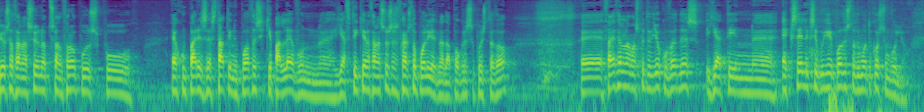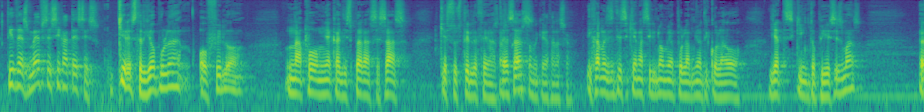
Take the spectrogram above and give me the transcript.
Ο κ. Αθανασίου είναι από τους ανθρώπους που έχουν πάρει ζεστά την υπόθεση και παλεύουν ε, για αυτή. Κύριε Αθανασίου, σας ευχαριστώ πολύ για την ανταπόκριση που είστε εδώ. Ε, θα ήθελα να μας πείτε δύο κουβέντες για την ε, εξέλιξη που είχε υπόθεση στο Δημοτικό Συμβούλιο. Τι δεσμεύσεις είχατε εσείς, Κύριε Στεριόπουλε, οφείλω να πω μια καλησπέρα σε εσάς και στους τηλεθεατές σας. κύριε Αθανασίου. Είχαμε ζητήσει και ένα συγγνώμη από το λαμιώτικο λαό για τις κινητοποιήσεις μας. Ε,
